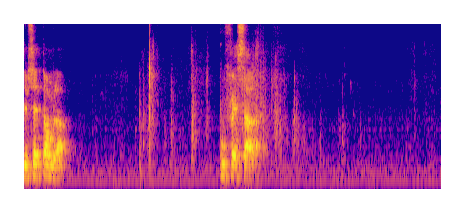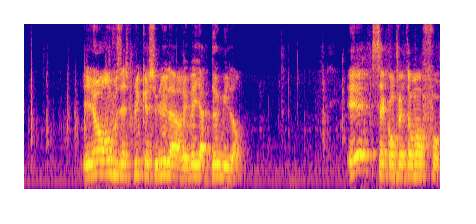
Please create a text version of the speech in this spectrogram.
de cet homme-là pour faire ça là. Et on vous explique que celui-là est arrivé il y a 2000 ans. Et c'est complètement faux.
